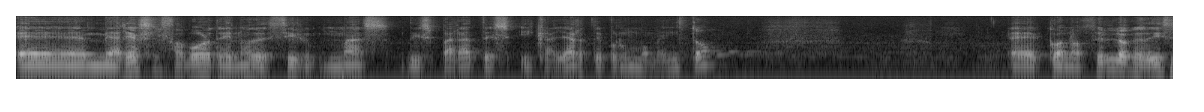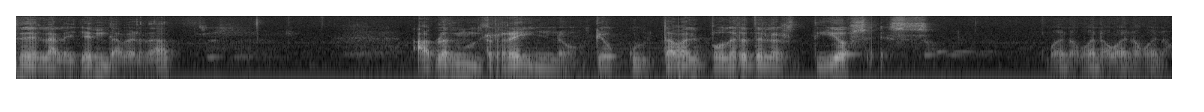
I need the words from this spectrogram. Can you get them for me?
Eh, ¿Me harías el favor de no decir más disparates y callarte por un momento? Eh, conocer lo que dice la leyenda, ¿verdad? Habla de un reino que ocultaba el poder de los dioses. Bueno, bueno, bueno, bueno.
